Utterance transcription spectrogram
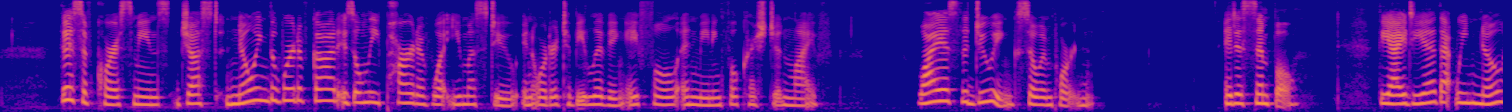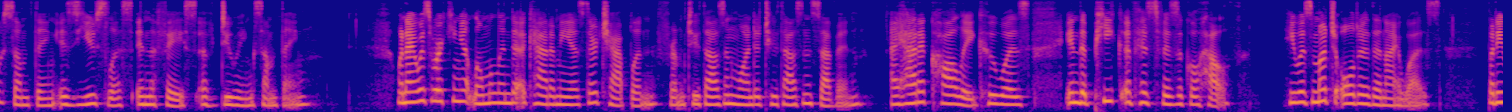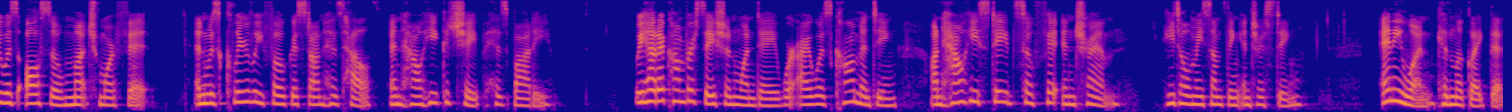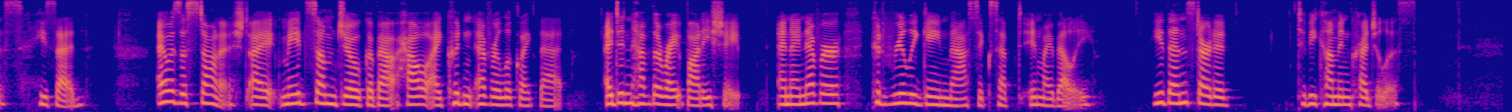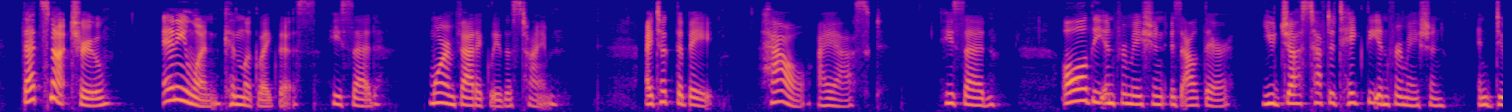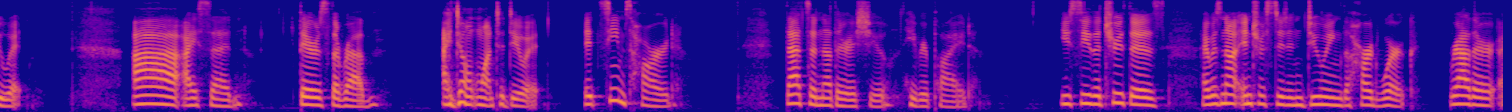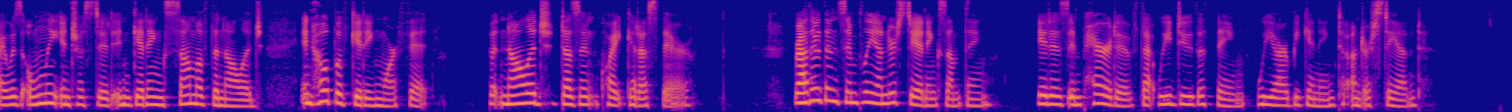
This, of course, means just knowing the Word of God is only part of what you must do in order to be living a full and meaningful Christian life. Why is the doing so important? It is simple. The idea that we know something is useless in the face of doing something. When I was working at Loma Linda Academy as their chaplain from 2001 to 2007, I had a colleague who was in the peak of his physical health. He was much older than I was, but he was also much more fit and was clearly focused on his health and how he could shape his body. We had a conversation one day where I was commenting on how he stayed so fit and trim. He told me something interesting. Anyone can look like this, he said. I was astonished. I made some joke about how I couldn't ever look like that. I didn't have the right body shape and I never could really gain mass except in my belly. He then started to become incredulous. That's not true. Anyone can look like this, he said, more emphatically this time. I took the bait. How? I asked. He said, All the information is out there. You just have to take the information and do it. Ah, I said, there's the rub. I don't want to do it. It seems hard. That's another issue, he replied. You see, the truth is, I was not interested in doing the hard work. Rather, I was only interested in getting some of the knowledge in hope of getting more fit. But knowledge doesn't quite get us there. Rather than simply understanding something, it is imperative that we do the thing we are beginning to understand.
